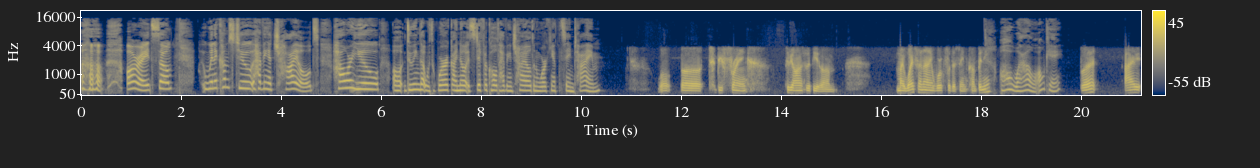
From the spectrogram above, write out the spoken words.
all right. So, when it comes to having a child, how are you uh, doing that with work? I know it's difficult having a child and working at the same time. Well, uh, to be frank, to be honest with you, um, my wife and I work for the same company, Oh, wow. Okay. but I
